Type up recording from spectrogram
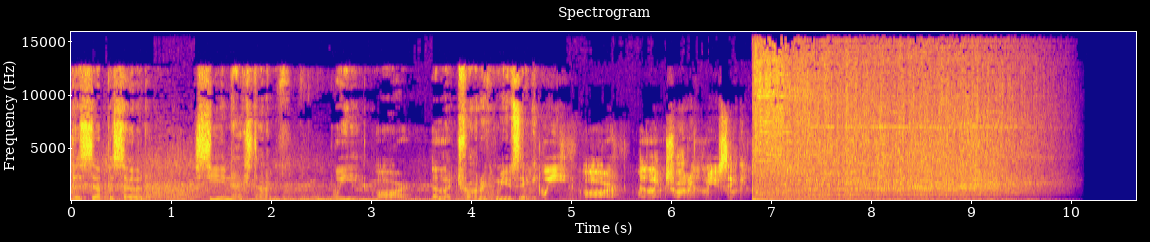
this episode. See you next time. We are electronic music. We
